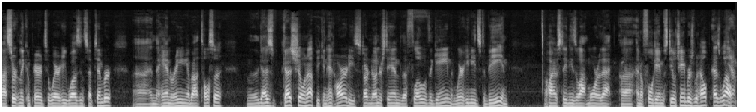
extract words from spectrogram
uh, certainly compared to where he was in September, uh, and the hand wringing about Tulsa. The guy's guy's showing up. He can hit hard. He's starting to understand the flow of the game and where he needs to be. And Ohio State needs a lot more of that. Uh, and a full game of Steele Chambers would help as well. Yeah.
